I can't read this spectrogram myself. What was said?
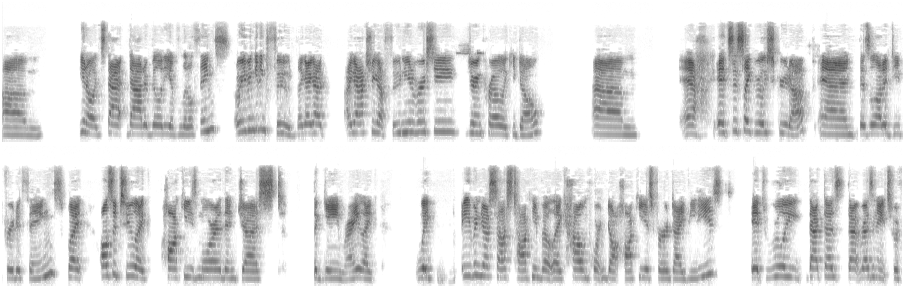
um, you know, it's that, that ability of little things or even getting food. Like I got, I actually got food in university during pro, like you don't. Um, yeah, it's just like really screwed up and there's a lot of deep rooted things, but also too, like hockey's more than just the game, right? Like, like even just us talking about like how important dot hockey is for diabetes it's really that does that resonates with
